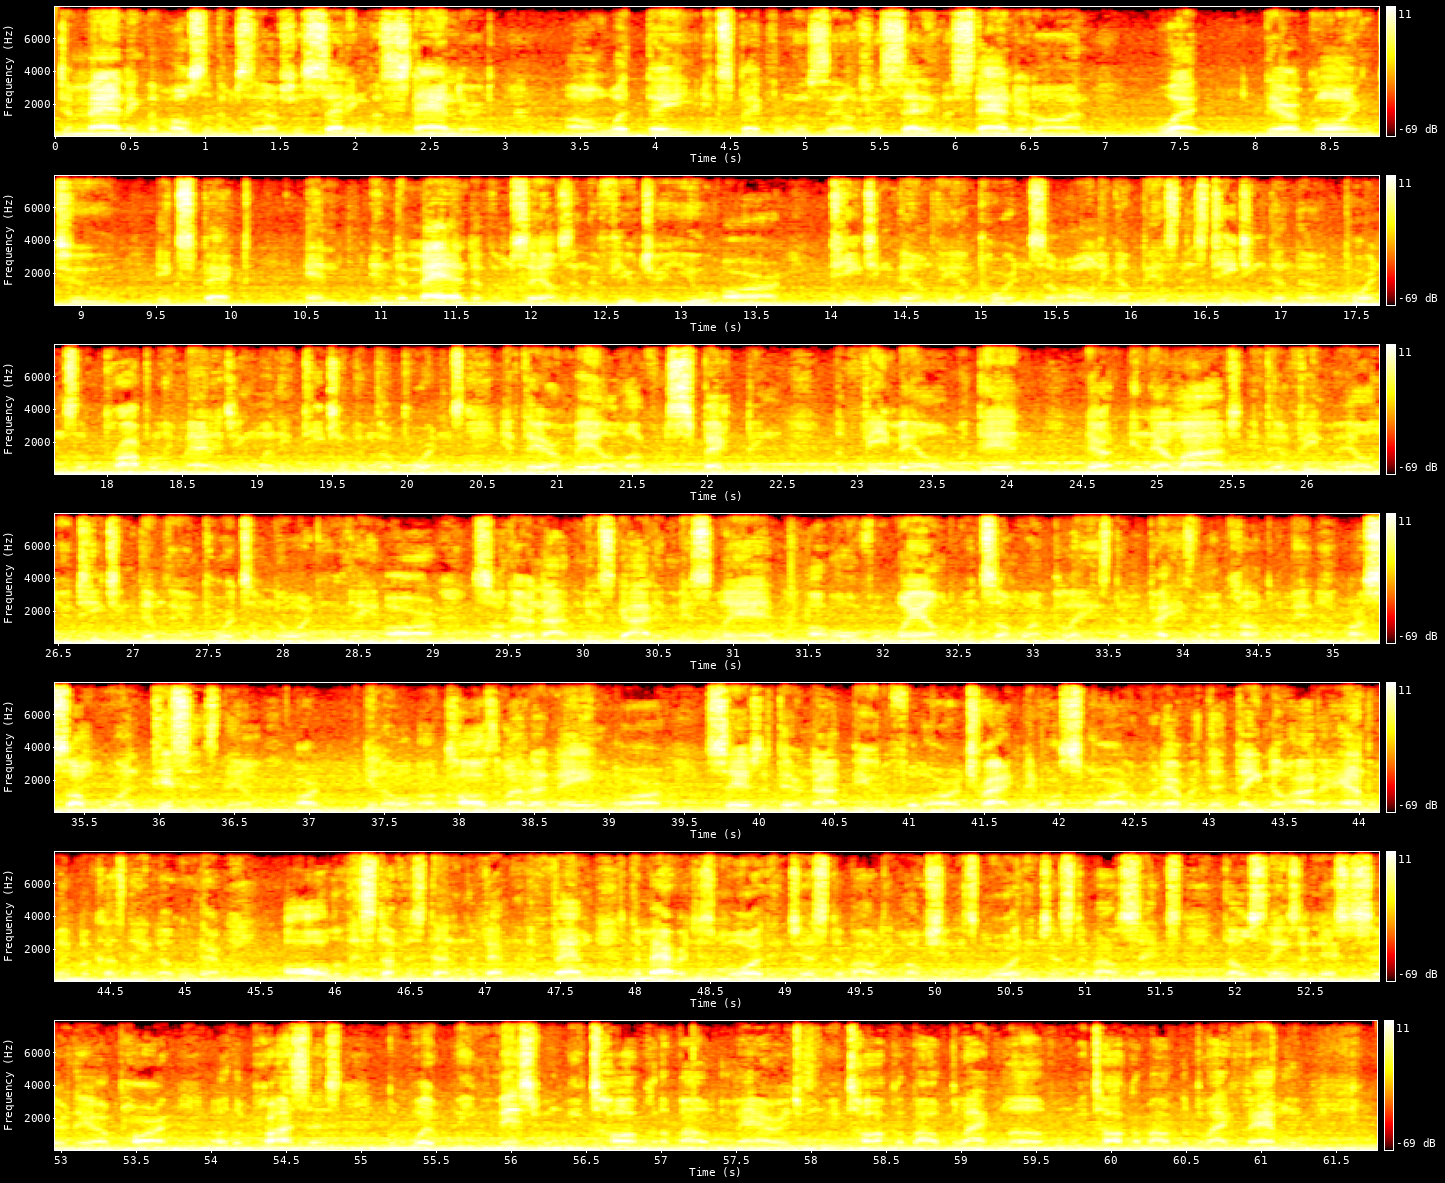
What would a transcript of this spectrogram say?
demanding the most of themselves. You're setting the standard on what they expect from themselves. You're setting the standard on what they're going to expect and, and demand of themselves in the future. You are teaching them the importance of owning a business, teaching them the importance of properly managing money, teaching them the importance, if they are male, of respecting the female within their in their lives. If they're female, you're teaching them the importance of knowing who they are so they're not misguided, misled, or overwhelmed when someone plays them, pays them a compliment, or someone disses them, or you know, or calls them out of their name, or says that they're not beautiful or attractive or smart or whatever, that they know how to handle it because they know who they're. All of this stuff is done in the family. The family, the marriage is more than just about emotion. It's more than just about sex. Those things are necessary. They are part of the process. But what we miss when we talk about marriage, when we talk about black love, when we talk about the black family,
